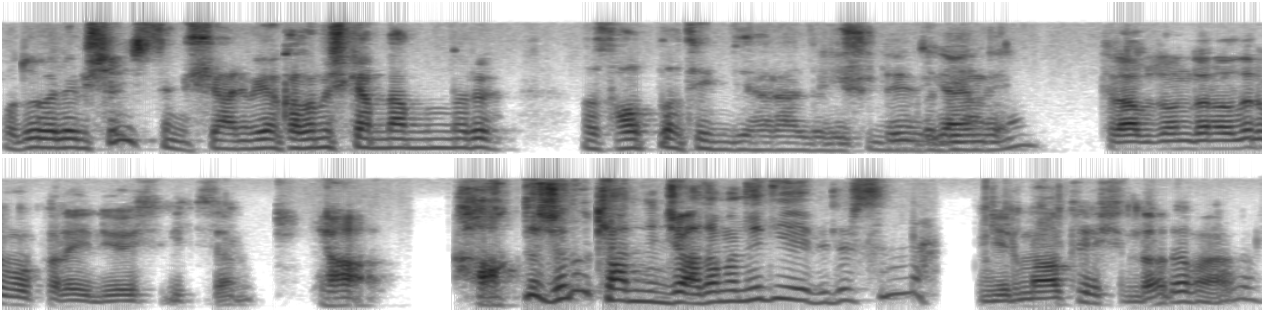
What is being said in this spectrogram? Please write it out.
O da öyle bir şey istemiş. Yani yakalamışken ben bunları nasıl hoplatayım diye herhalde düşünüyor. İşte yani Trabzon'dan alırım o parayı diyor gitsem. Ya haklı canım kendince adama ne diyebilirsin de. 26 yaşında adam abi.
